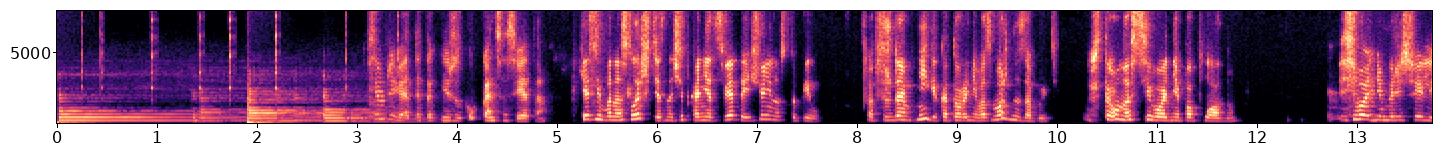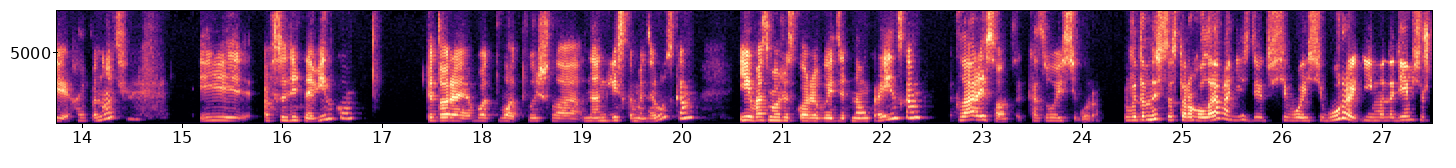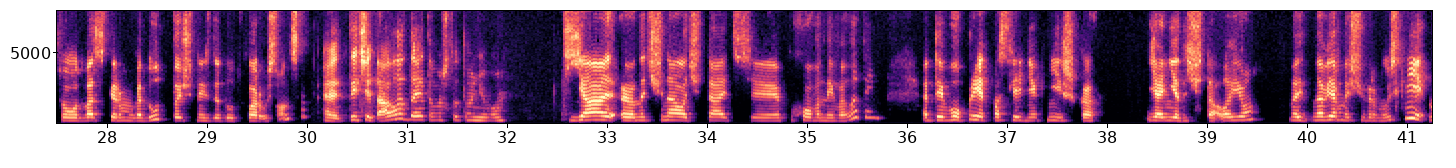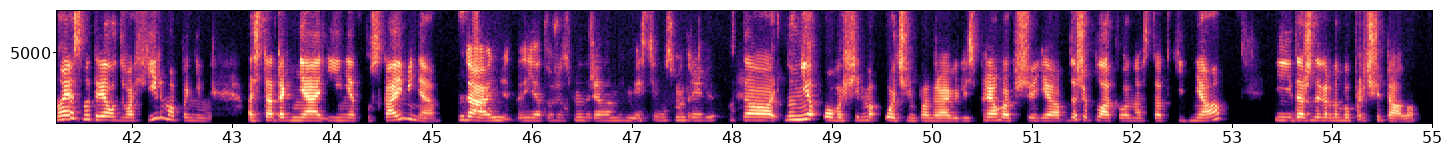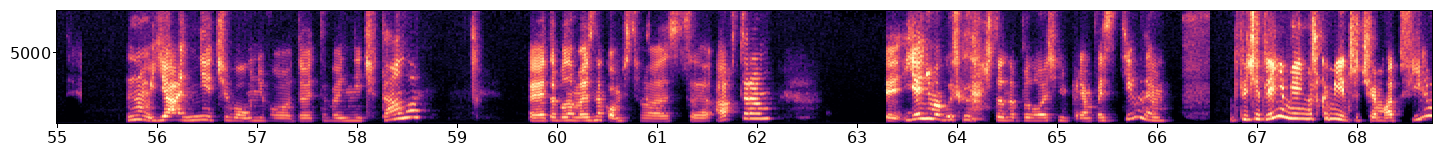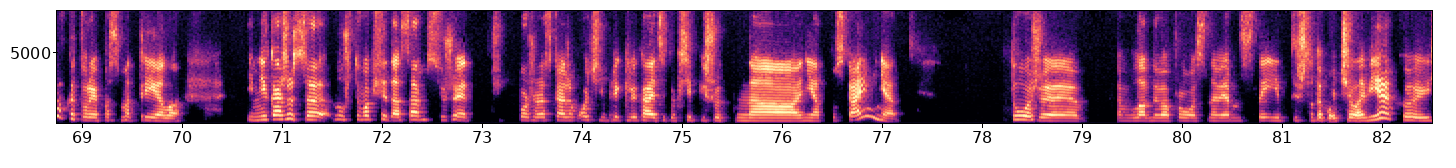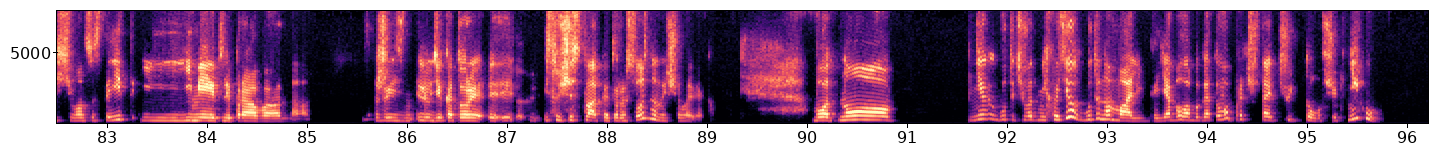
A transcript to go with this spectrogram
Всем привет, это книжный клуб «Конца света». Если вы нас слышите, значит, конец света еще не наступил. Обсуждаем книги, которые невозможно забыть. Что у нас сегодня по плану? Сегодня мы решили хайпануть и обсудить новинку, которая вот-вот вышла на английском и на русском, и, возможно, скоро выйдет на украинском. «Клара и солнце» Казуо Сигура. Видавництво Старого Лева, они издают всего и Сигура, и мы надеемся, что в 2021 году точно издадут «Клару и солнце». Э, ты читала до этого что-то у него? Я э, начинала читать э, «Похованный велетень». Это его предпоследняя книжка. Я не дочитала ее. Наверное, еще вернусь к ней. Но я смотрела два фильма по нему. «Остаток дня» и «Не отпускай меня». Да, я тоже смотрела, мы вместе его смотрели. Да, ну мне оба фильма очень понравились. Прям вообще, я даже плакала на «Остатки дня» и даже, наверное, бы прочитала. Ну, я ничего у него до этого не читала. Это было мое знакомство с автором. Э, я не могу сказать, что оно было очень прям позитивным. Впечатление у меня немножко меньше, чем от фильмов, которые я посмотрела. И мне кажется, ну, что вообще, да, сам сюжет, чуть позже расскажем, очень прикликается, как все пишут, на «Не отпускай меня». Тоже там главный вопрос, наверное, стоит, что такое человек, из чего он состоит, и имеют ли право на жизнь люди, которые, э, э, и существа, которые созданы человеком. Вот, но мне как будто чего-то не хватило, как будто она маленькая. Я была бы готова прочитать чуть толще книгу,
